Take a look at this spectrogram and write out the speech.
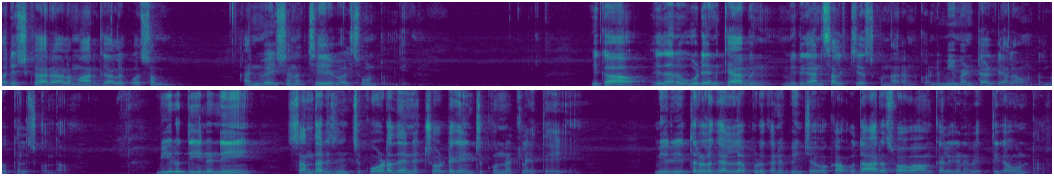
పరిష్కారాల మార్గాల కోసం అన్వేషణ చేయవలసి ఉంటుంది. ఇక ఏదైనా వుడెన్ క్యాబిన్ మీరు కానీ సెలెక్ట్ చేసుకున్నారనుకోండి మీ మెంటాలిటీ ఎలా ఉంటుందో తెలుసుకుందాం. మీరు దీనిని సందర్శించకూడదనే చోటుగా ఎంచుకున్నట్లయితే మీరు ఇతరులకు ఎల్లప్పుడూ కనిపించే ఒక ఉదార స్వభావం కలిగిన వ్యక్తిగా ఉంటారు.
